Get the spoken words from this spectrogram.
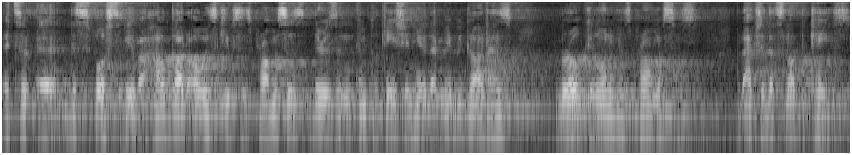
it's a, this is supposed to be about how God always keeps His promises. There's an implication here that maybe God has broken one of His promises, but actually that's not the case.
